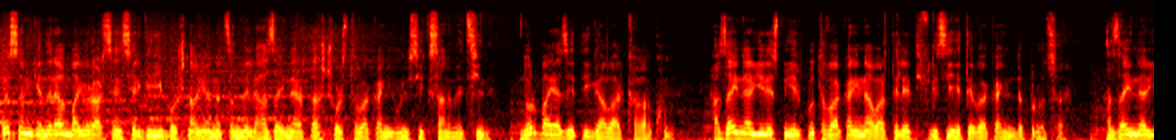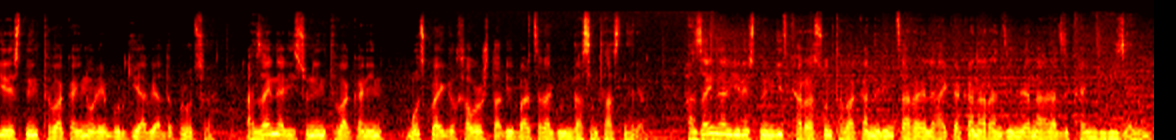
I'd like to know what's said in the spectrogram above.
ՊՍՄ գեներալ-մայոր Արսեն Սերգեյի Բոշնաղյանը ծնվել է 1914 թվականի հունիսի 26-ին Նոր Բայազետի գավառ քաղաքում։ 1932 թվականին ավարտել է Թիֆլիսի հետևակային դպրոցը։ 1935 թվականին Օրենբուրգի ավիադպրոցը։ 1955 թվականին Մոսկվայի գլխավոր շտաբի բարձրագույն դասընթացները։ 1935-ից 40 թվականներին ծառայել է հայկական առանձին լեռնահարաձգային դիվիզիայում։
